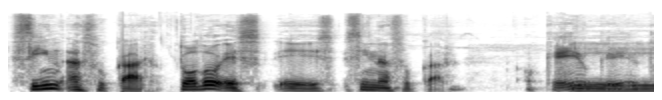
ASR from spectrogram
sin azúcar. Todo es, es sin azúcar. Ok, ok, ok.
